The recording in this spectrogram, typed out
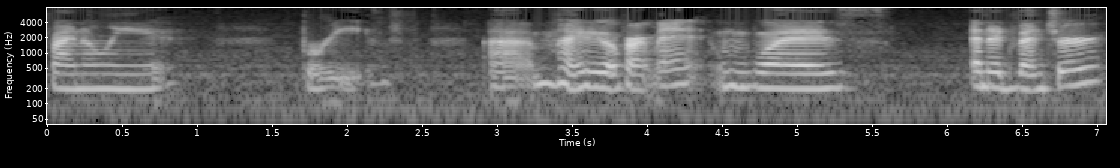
finally breathe. Um, my new apartment was an adventure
